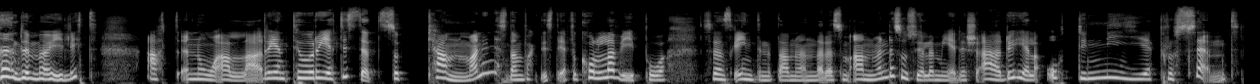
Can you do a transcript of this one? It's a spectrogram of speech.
är det möjligt att nå alla? Rent teoretiskt sett så kan man ju nästan faktiskt det. För kollar vi på svenska internetanvändare som använder sociala medier så är det hela 89%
